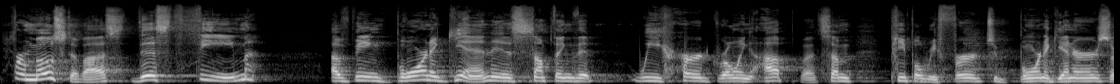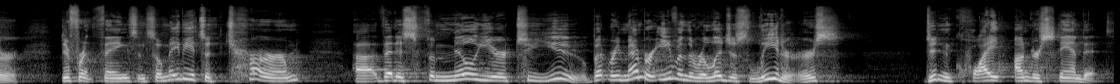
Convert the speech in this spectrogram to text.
for most of us, this theme of being born again is something that we heard growing up. Uh, some people referred to born againers or different things. And so maybe it's a term uh, that is familiar to you. But remember, even the religious leaders didn't quite understand it.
